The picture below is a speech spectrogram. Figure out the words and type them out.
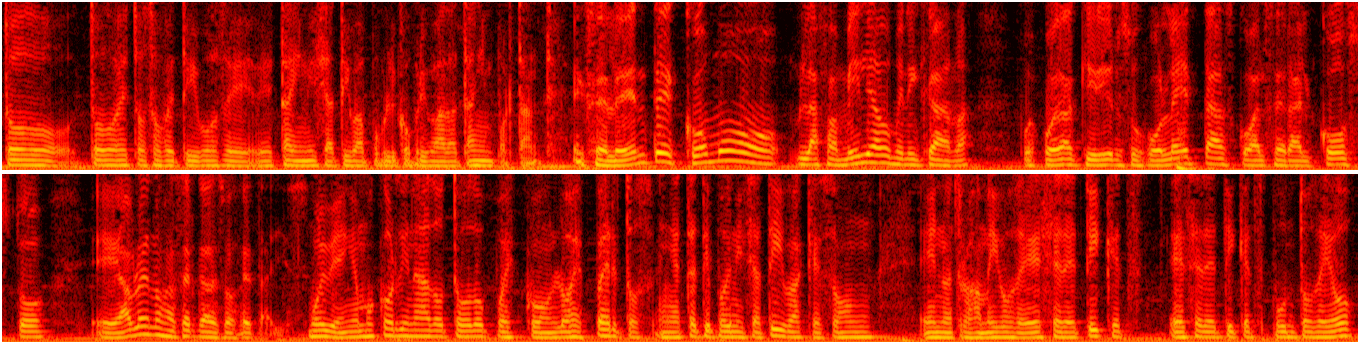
todo, todos estos objetivos de, de esta iniciativa público-privada tan importante. Excelente. ¿Cómo la familia dominicana pues puede adquirir sus boletas, cuál será el costo. Eh, háblenos acerca de esos detalles. Muy bien, hemos coordinado todo pues con los expertos en este tipo de iniciativas que son eh, nuestros amigos de SD Tickets, sdtickets.do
